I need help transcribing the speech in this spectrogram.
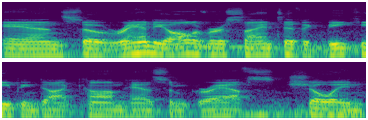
And so Randy Oliver, scientificbeekeeping.com has some graphs showing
